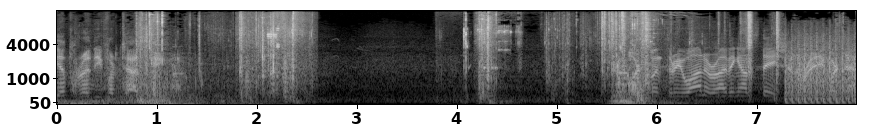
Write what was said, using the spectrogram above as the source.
Jet ready for tasking. Horseman 3-1 arriving on station, ready for tasking.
